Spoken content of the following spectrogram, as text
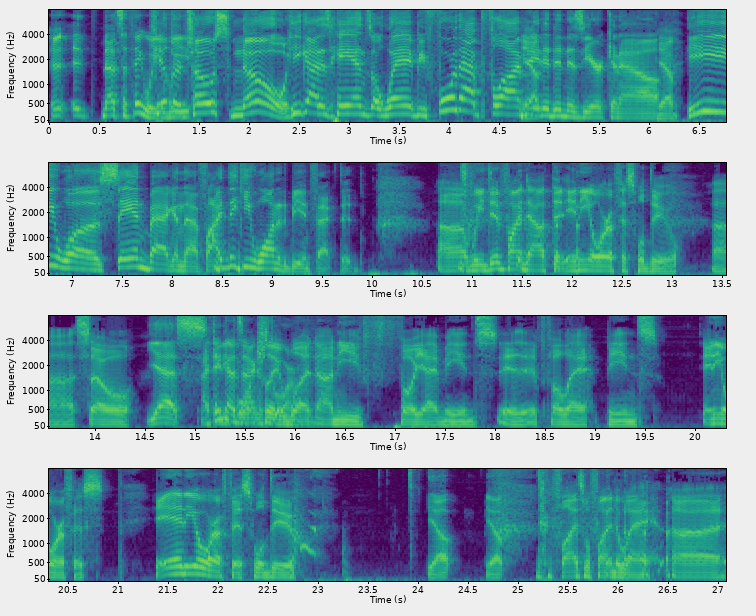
it, it, that's the thing. We, Killer we, Toast, no. He got his hands away before that fly Yep. made it in his ear canal. Yep. He was sandbagging that. fly. I think he wanted to be infected. uh, we did find out that any orifice will do. Uh, so Yes. I think that's port in a actually storm. what ani foyer means. Uh, Folle means any orifice. Any orifice will do. Yep. Yep. the flies will find a way. Uh,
